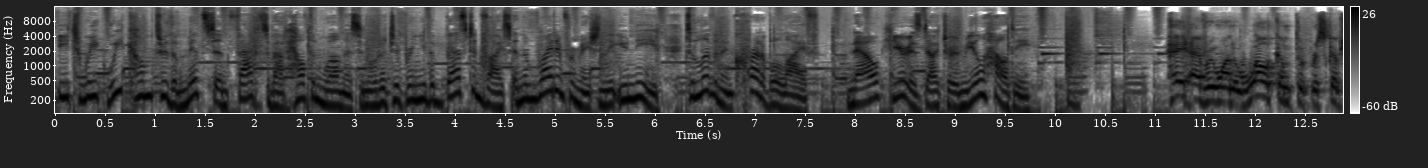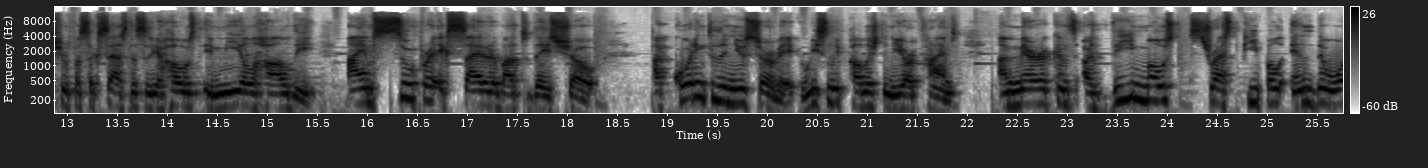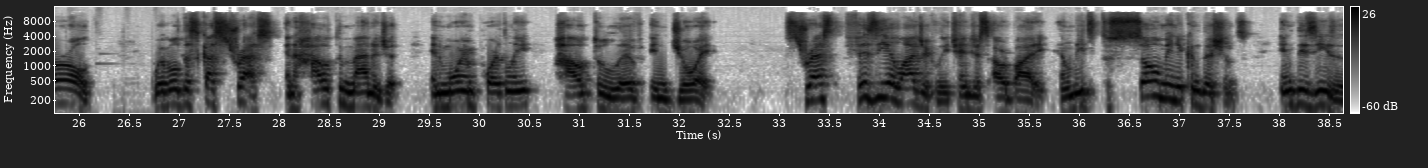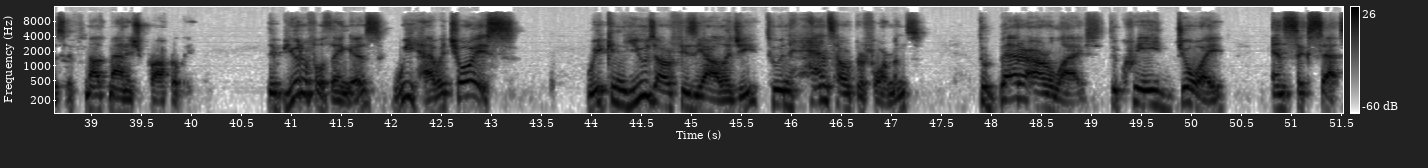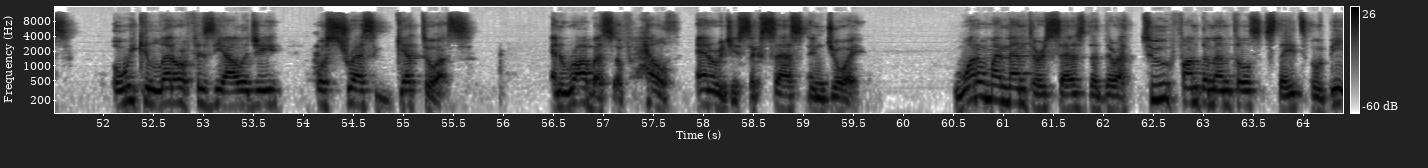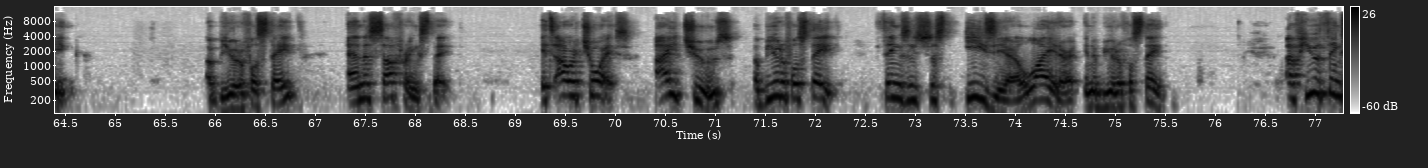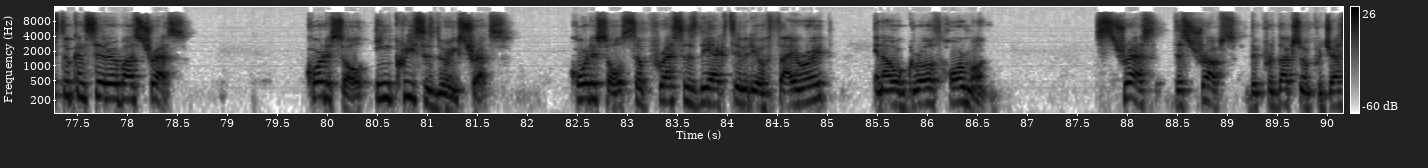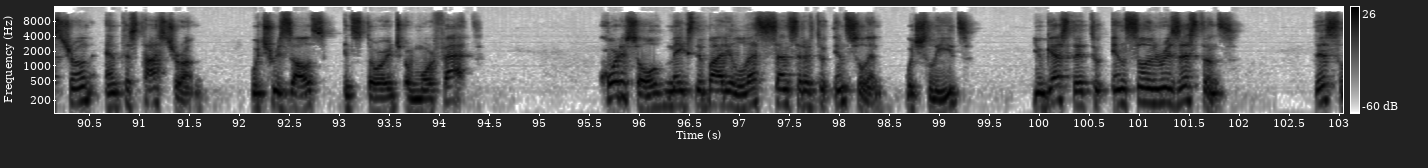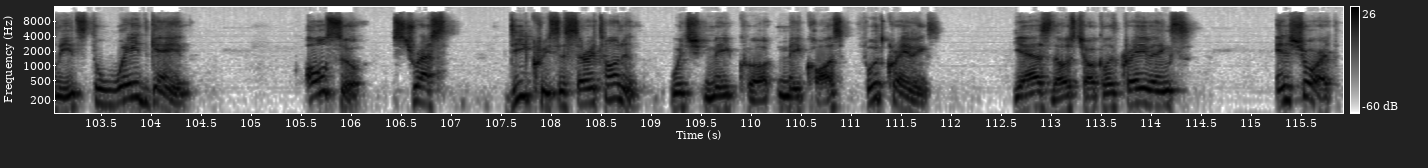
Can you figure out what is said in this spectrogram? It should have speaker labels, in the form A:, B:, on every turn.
A: Each week, we comb through the myths and facts about health and wellness in order to bring you the best advice and the right information that you need to live an incredible life. Now, here is Dr. Emil Haldi.
B: Hey everyone, welcome to Prescription for Success. This is your host, Emil Haldi. I am super excited about today's show. According to the new survey recently published in the New York Times, Americans are the most stressed people in the world. We will discuss stress and how to manage it and more importantly, how to live in joy. Stress physiologically changes our body and leads to so many conditions and diseases if not managed properly. The beautiful thing is, we have a choice. We can use our physiology to enhance our performance, to better our lives, to create joy and success. Or we can let our physiology or stress get to us and rob us of health, energy, success, and joy. One of my mentors says that there are two fundamental states of being a beautiful state and a suffering state. It's our choice. I choose a beautiful state. Things is just easier, lighter in a beautiful state. A few things to consider about stress. Cortisol increases during stress. Cortisol suppresses the activity of thyroid and our growth hormone. Stress disrupts the production of progesterone and testosterone, which results in storage of more fat. Cortisol makes the body less sensitive to insulin, which leads, you guessed it, to insulin resistance. This leads to weight gain. Also, stress decreases serotonin, which may, co- may cause food cravings. Yes, those chocolate cravings. In short,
